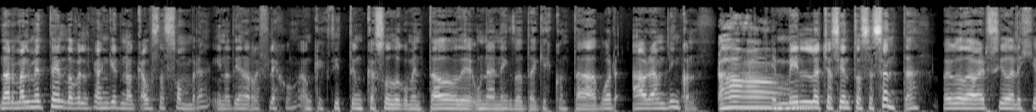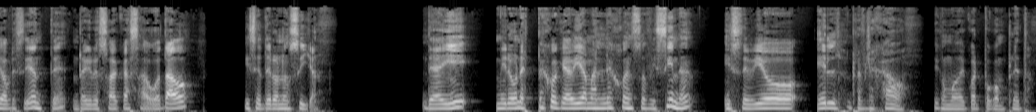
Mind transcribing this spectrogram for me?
Normalmente el doppelganger no causa sombra y no tiene reflejo, aunque existe un caso documentado de una anécdota que es contada por Abraham Lincoln. Ah. En 1860, luego de haber sido elegido presidente, regresó a casa agotado y se tiró en un sillón. De ahí miró un espejo que había más lejos en su oficina y se vio él reflejado, así como de cuerpo completo.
